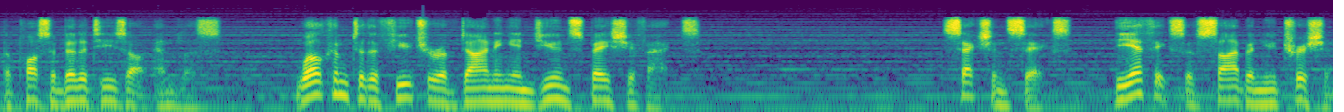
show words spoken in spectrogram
the possibilities are endless. Welcome to the future of dining in Dune Spaceship Facts. Section 6 The Ethics of Cyber Nutrition.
